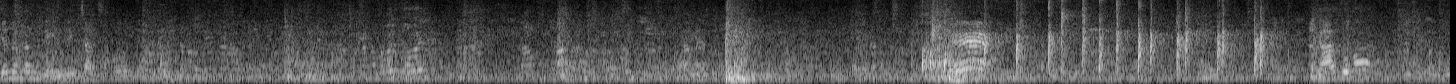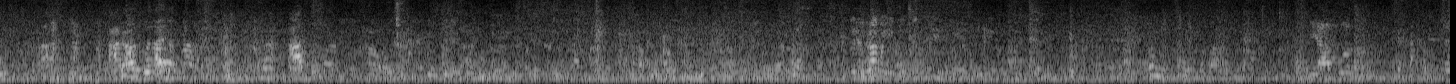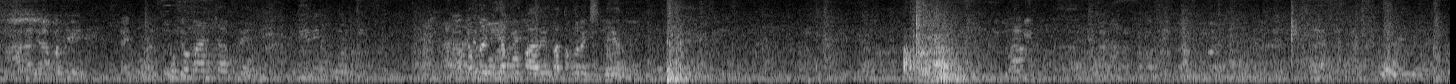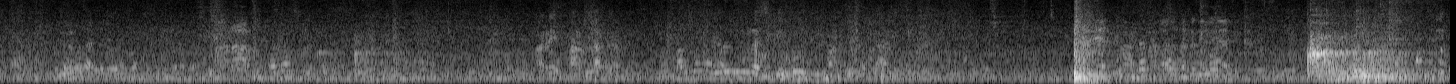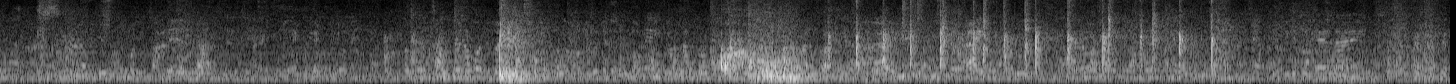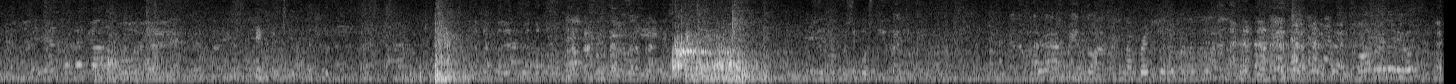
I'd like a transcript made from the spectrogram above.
ganun lang din, may chance ako. Gago ka. Gago na lang ka. Gago ka. Kung kumansya, pwede. Kamali ako pare, ba't ako nag-spare?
